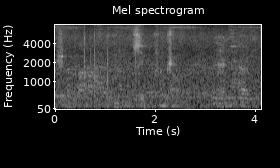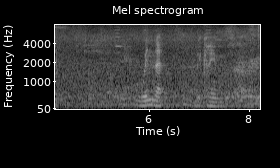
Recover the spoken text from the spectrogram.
notion of uh, simple function. And um, when that became um,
